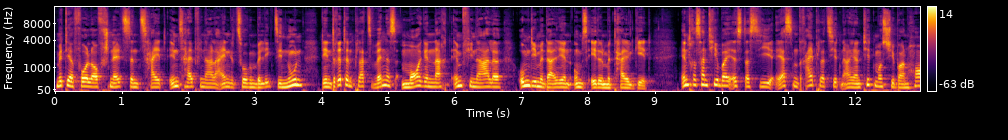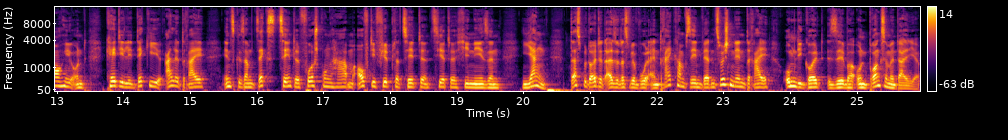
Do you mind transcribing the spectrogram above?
mit der vorlaufschnellsten Zeit ins Halbfinale eingezogen, belegt sie nun den dritten Platz, wenn es morgen Nacht im Finale um die Medaillen ums Edelmetall geht. Interessant hierbei ist, dass die ersten drei platzierten Ariane Titmus, Shiban Horhi und Katie Ledecky alle drei insgesamt sechs Zehntel Vorsprung haben auf die viertplatzierte Chinesin Yang. Das bedeutet also, dass wir wohl einen Dreikampf sehen werden zwischen den drei um die Gold-, Silber- und Bronzemedaille.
